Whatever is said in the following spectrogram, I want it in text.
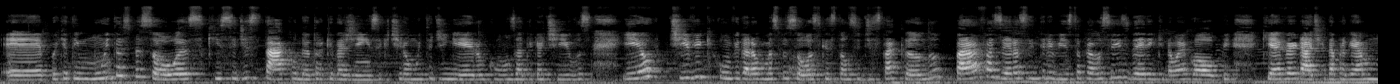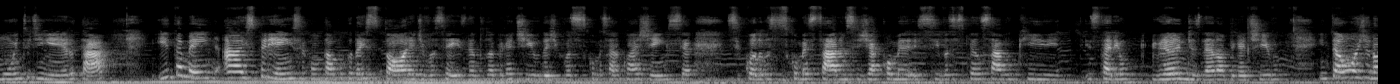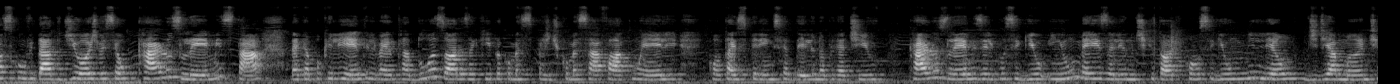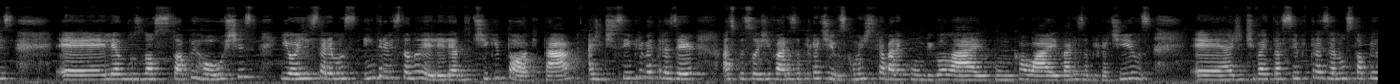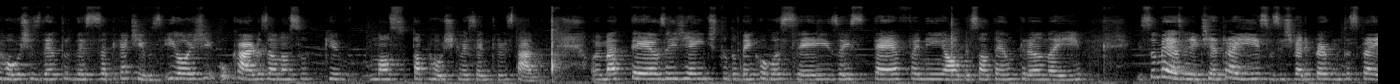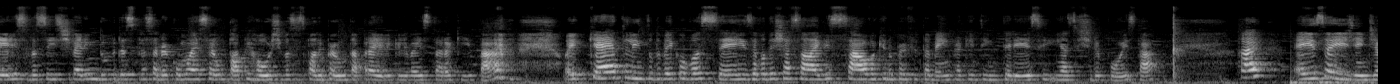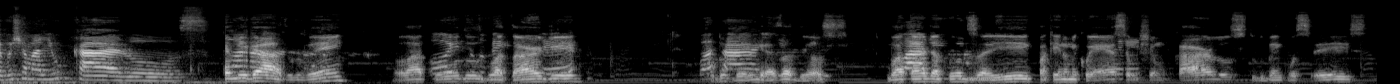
É, porque tem muitas pessoas que se destacam dentro aqui da agência, que tiram muito dinheiro com os aplicativos. E eu tive que convidar algumas pessoas que estão se destacando para fazer essa entrevista para vocês verem que não é golpe, que é verdade, que dá para ganhar muito dinheiro, tá? E também a experiência, contar um pouco da história de vocês dentro do aplicativo, desde que vocês começaram com a agência, se quando vocês começaram, se já come... se vocês pensavam que estariam grandes, né, no aplicativo. Então, hoje o nosso convidado de hoje vai ser o Carlos Lemes, tá? Daqui a pouco ele entra, ele vai entrar duas horas aqui para come... a gente começar a falar com ele, contar a experiência dele no aplicativo. Carlos Lemes, ele conseguiu em um mês ali no TikTok, conseguiu um milhão de diamantes. É, ele é um dos nossos top hosts e hoje estaremos entrevistando ele. Ele é do TikTok, tá? A gente sempre vai trazer as pessoas de vários aplicativos. Como a gente trabalha com o Bigolive, com o Kawaii, vários aplicativos, é, a gente vai estar tá sempre trazendo os top hosts dentro desses aplicativos. E hoje o Carlos é o nosso, que, o nosso top host que vai ser entrevistado. Oi, Matheus. Oi, gente, tudo bem com vocês? Oi, Stephanie. Ó, o pessoal tá entrando aí. Isso mesmo, gente. Entra aí. Se vocês tiverem perguntas para ele, se vocês tiverem dúvidas para saber como é ser um top host, vocês podem perguntar para ele que ele vai estar aqui, tá? Oi, Kathleen, tudo bem com vocês? Eu vou deixar essa live salva aqui no perfil também para quem tem interesse em assistir depois, tá? Ai, é isso aí, gente. Já vou chamar ali o Carlos. Olá, amiga, tudo bem? Olá a todos, Oi, boa tarde. Boa tudo tarde. bem, graças a Deus. Boa Olá, tarde a todos aí. Para quem não me conhece, eu me chamo Carlos. Tudo bem com vocês?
